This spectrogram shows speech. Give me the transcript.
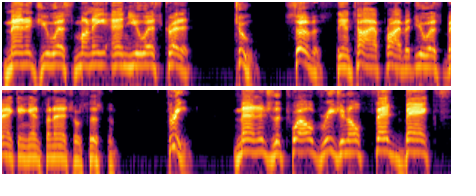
manage U.S. money and U.S. credit. Two, service the entire private U.S. banking and financial system. Three, manage the 12 regional Fed banks.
